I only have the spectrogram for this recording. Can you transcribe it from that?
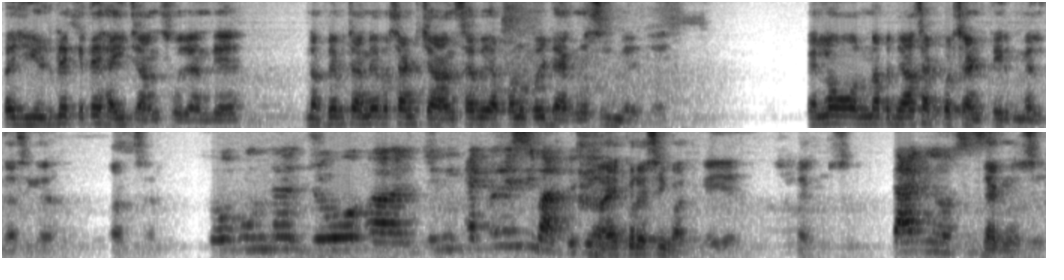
ਤਾਂ ਯੀਲਡ ਦੇ ਕਿਤੇ ਹਾਈ ਚਾਂਸ ਹੋ ਜਾਂਦੇ ਆ। 90 95% ਚਾਂਸ ਹੈ ਵੀ ਆਪਾਂ ਨੂੰ ਕੋਈ ਡਾਇਗਨੋਸਿਸ ਮਿਲ ਜਾਏ। ਪਹਿਲਾਂ ਉਹ ਉਹਨਾਂ 50 60% ਤੇ ਮਿਲਦਾ ਸੀਗਾ ਆਨਸਰ ਸੋ ਹੁਣ ਜੋ ਜਿਹਦੀ ਐਕੂਰੇਸੀ ਵੱਧ ਗਈ ਹਾਂ ਐਕੂਰੇਸੀ ਵੱਧ ਗਈ ਹੈ ਡਾਇਗਨੋਸਿਸ ਡਾਇਗਨੋਸਿਸ ਡਾਇਗਨੋਸਿਸ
